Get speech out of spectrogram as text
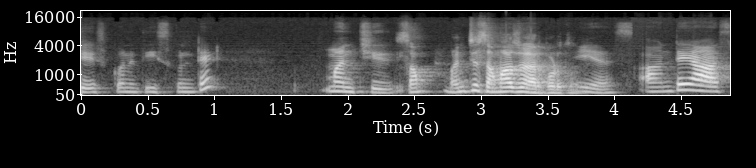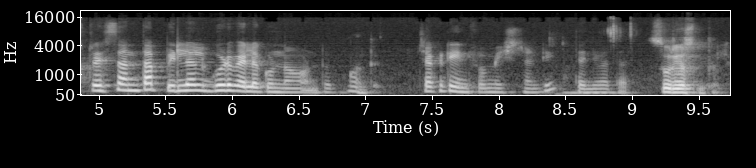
చేసుకొని తీసుకుంటే మంచిది. మంచి సమాజం ఏర్పడుతుంది. ఎస్ అంటే ఆ స్ట్రెస్ అంతా పిల్లలకు కూడా వెళ్ళకుండా ఉంటుంది. చక్కటి ఇన్ఫర్మేషన్ అండి. ధన్యవాదాలు. సూర్యోస్మితలు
